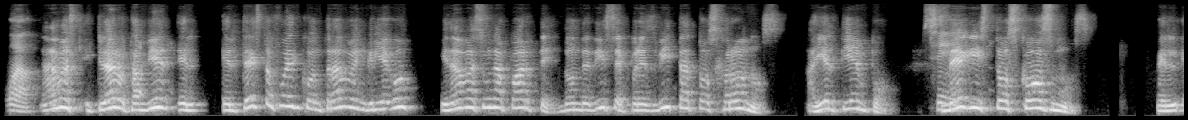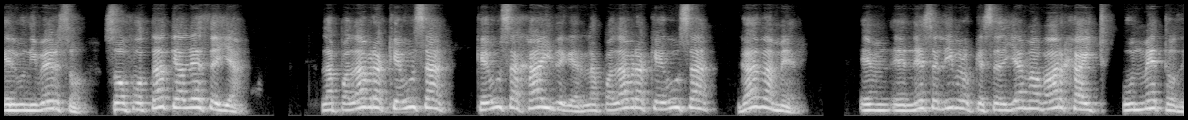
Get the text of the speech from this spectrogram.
Wow. Nada más, y claro, también el, el texto fue encontrado en griego y nada más una parte donde dice presbítatos cronos, ahí el tiempo, Sí. megistos cosmos, el, el universo, sofotate aletheia, la palabra que usa, que usa Heidegger, la palabra que usa Gadamer en, en ese libro que se llama Wahrheit, un método.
